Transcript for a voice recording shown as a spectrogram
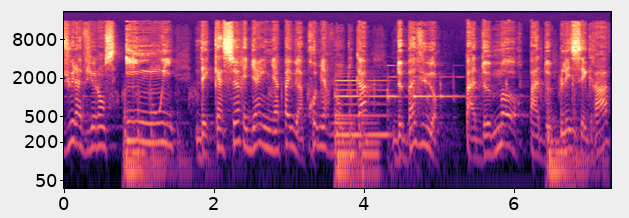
Vu la violence inouïe des casseurs, eh bien, il n'y a pas eu, à première vue en tout cas, de bavure. Pas de mort, pas de blessés graves.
